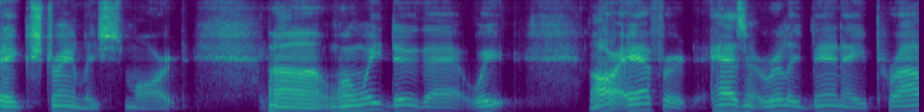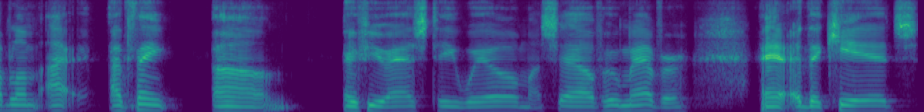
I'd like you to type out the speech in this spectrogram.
extremely smart. Uh, when we do that, we, our effort hasn't really been a problem. I, I think, um, if you ask T. Will, myself, whomever, uh, the kids,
